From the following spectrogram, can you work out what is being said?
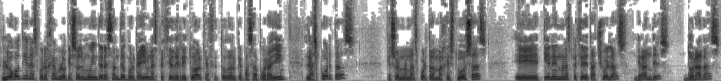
Luego tienes, por ejemplo, que eso es muy interesante porque hay una especie de ritual que hace todo el que pasa por allí. Las puertas, que son unas puertas majestuosas, eh, tienen una especie de tachuelas grandes, doradas,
